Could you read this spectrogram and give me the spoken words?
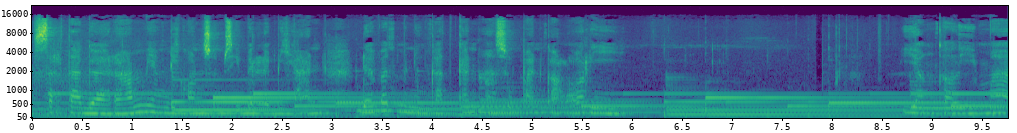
serta garam yang dikonsumsi berlebihan dapat meningkatkan asupan kalori. Yang kelima,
